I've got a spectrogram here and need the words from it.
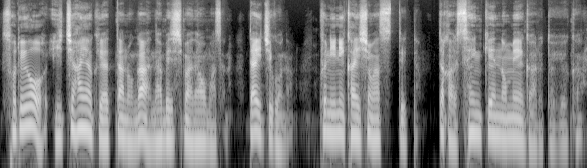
それをいち早くやったのが鍋島直政の第一号なの国に返しますって言っただから先見の明があるというか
